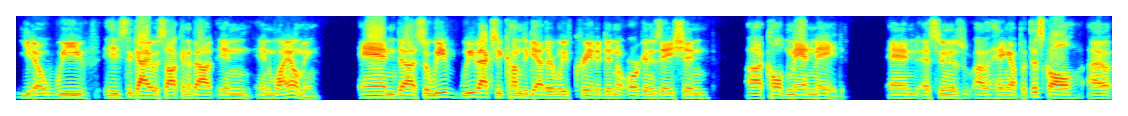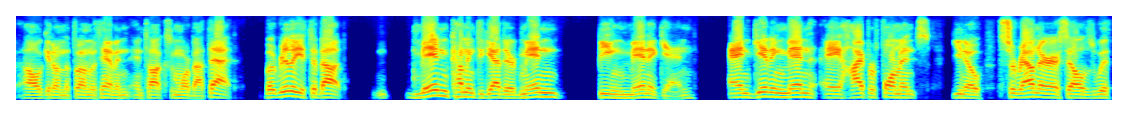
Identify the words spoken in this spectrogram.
you know we've he's the guy who was talking about in in Wyoming. And uh, so we've we've actually come together and we've created an organization uh, called Man Made. And as soon as I hang up with this call I, I'll get on the phone with him and, and talk some more about that. But really it's about men coming together men being men again and giving men a high performance you know surrounding ourselves with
